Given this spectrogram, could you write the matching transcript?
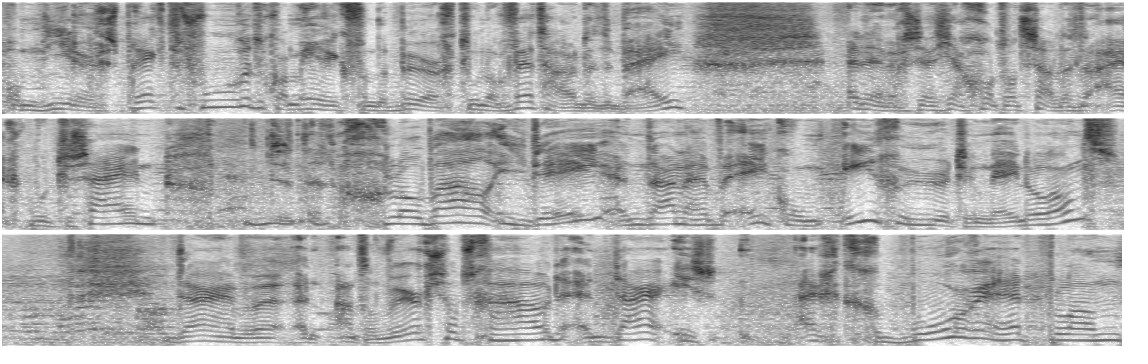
om hier een gesprek te voeren. Toen kwam Erik van den Burg, toen nog wethouder, erbij. En dan hebben we gezegd, ja god, wat zou dat nou eigenlijk moeten zijn? Het globaal idee. En daarna hebben we Ecom ingehuurd in Nederland. Daar hebben we een aantal workshops gehouden. En daar is eigenlijk geboren het plan,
